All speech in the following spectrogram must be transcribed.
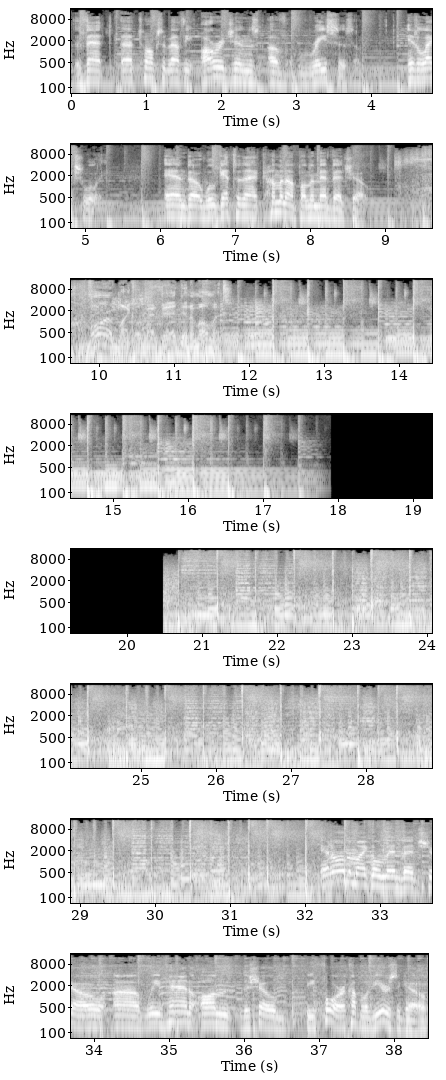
that uh, talks about the origins of racism intellectually. And uh, we'll get to that coming up on The Medved Show. More of Michael Medved in a moment. And on the Michael Medved show, uh, we've had on the show before, a couple of years ago,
